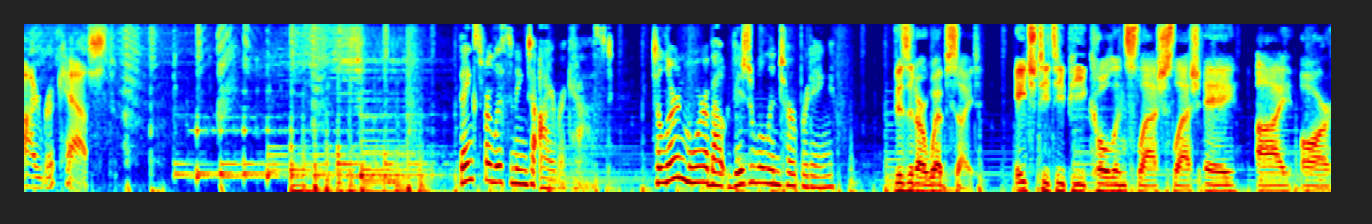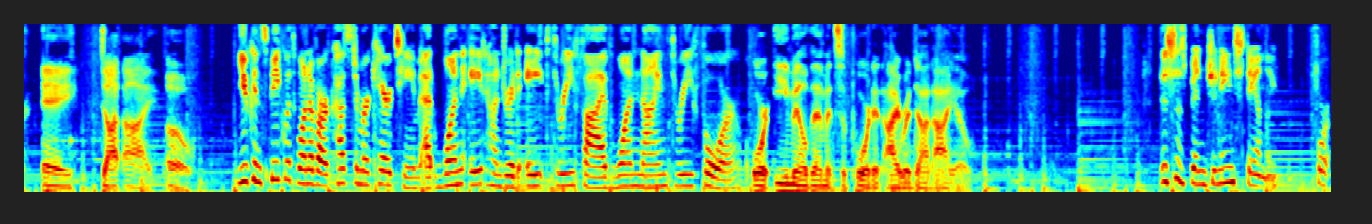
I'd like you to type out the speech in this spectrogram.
AiraCast. Thanks for listening to AiraCast. To learn more about visual interpreting, visit our website http colon slash slash a i r a dot i o. You can speak with one of our customer care team at 1 800 835 1934 or email them at support at aira.io. This has been Janine Stanley for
